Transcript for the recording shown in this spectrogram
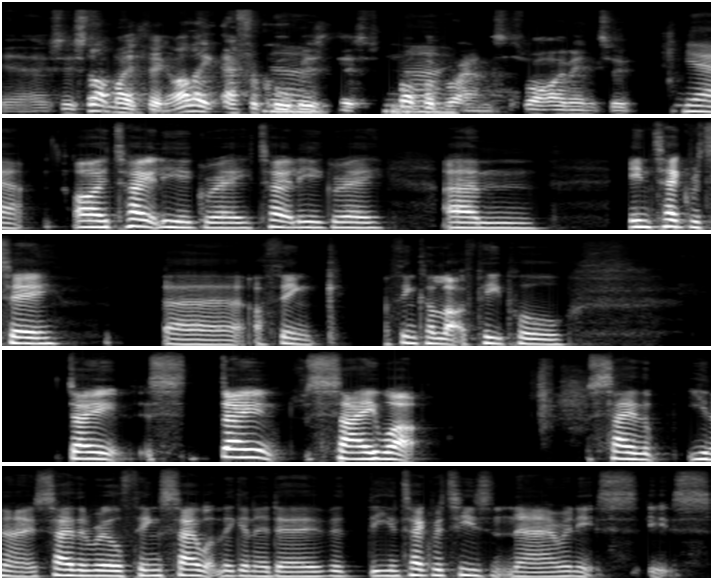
yeah, it's, it's not my thing. I like ethical no, business, proper no. brands. That's what I'm into. Yeah, I totally agree. Totally agree. Um, integrity. Uh, I think I think a lot of people don't don't say what say the you know say the real thing say what they're going to do the, the integrity isn't there and it's it's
